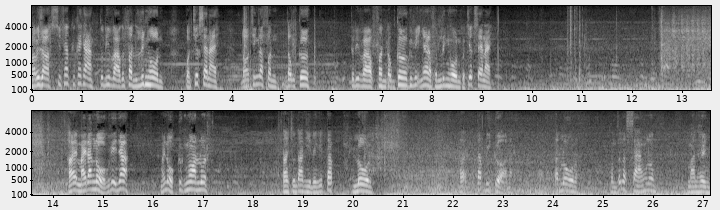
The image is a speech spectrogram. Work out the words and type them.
Và bây giờ xin phép quý khách hàng tôi đi vào cái phần linh hồn của chiếc xe này. Đó chính là phần động cơ. Tôi đi vào phần động cơ quý vị nhé là phần linh hồn của chiếc xe này. Đấy, máy đang nổ quý vị nhá. Máy nổ cực ngon luôn. Đây chúng ta nhìn thấy cái tắp lô này. Đấy, cái tắp đi cửa này. Tắp lô này. Còn rất là sáng luôn. Màn hình,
